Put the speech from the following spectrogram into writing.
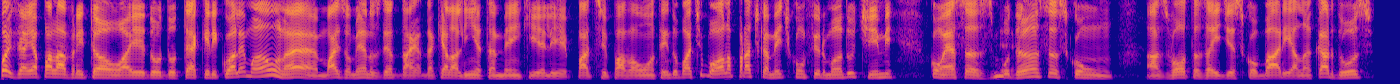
Pois é, e a palavra então aí do, do, técnico alemão, né? Mais ou menos dentro da, daquela linha também que ele participava ontem do bate-bola, praticamente confirmando o time com essas mudanças, com as voltas aí de Escobar e Alan Cardoso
